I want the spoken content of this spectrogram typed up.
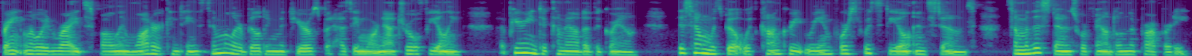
Frank Lloyd Wright's Falling Water contains similar building materials but has a more natural feeling, appearing to come out of the ground. This home was built with concrete reinforced with steel and stones. Some of the stones were found on the property.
